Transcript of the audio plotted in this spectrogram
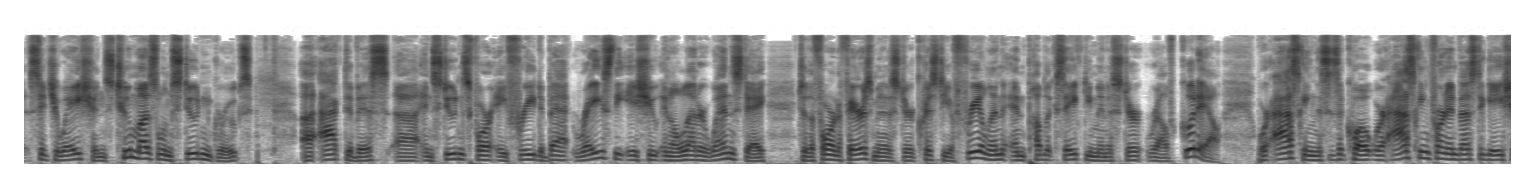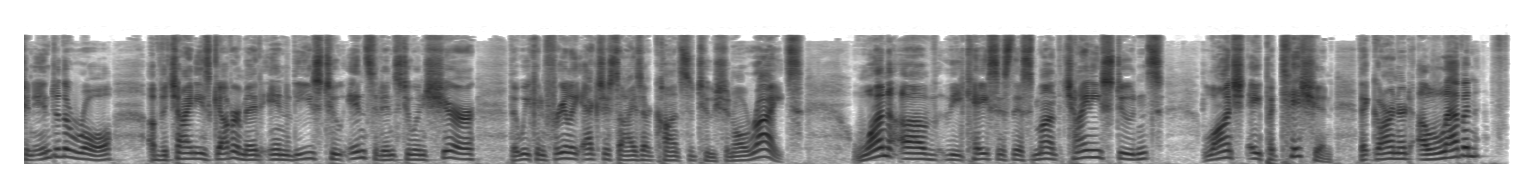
situations. Two Muslim student groups, uh, activists, uh, and students for a free Tibet raised the issue in a letter Wednesday to the Foreign Affairs Minister, Chrystia Freeland, and Public Safety Minister, Ralph Goodale. We're asking, this is a quote, we're asking for an investigation into the role of the Chinese government in these two incidents to ensure that we can freely exercise our constitutional rights. One of the cases this month, Chinese students launched a petition that garnered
